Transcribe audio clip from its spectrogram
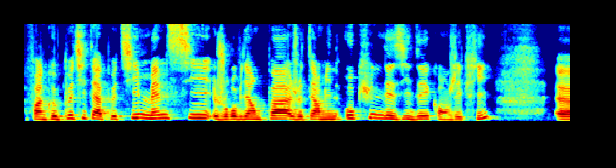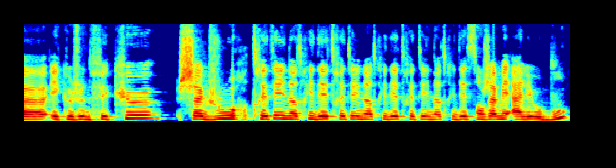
enfin que petit à petit, même si je reviens pas, je termine aucune des idées quand j'écris. Euh, et que je ne fais que chaque jour traiter une autre idée, traiter une autre idée, traiter une autre idée sans jamais aller au bout,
